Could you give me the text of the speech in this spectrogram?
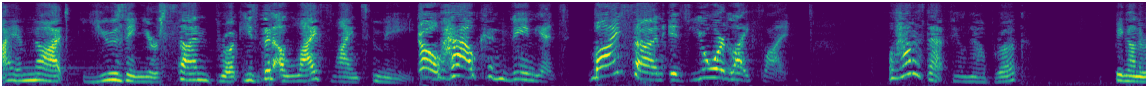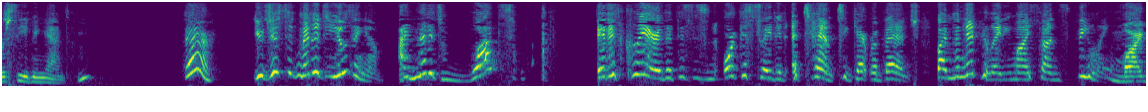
I am not using your son, Brooke. He's been a lifeline to me. Oh, how convenient. My son is your lifeline. Well, how does that feel now, Brooke? Being on the receiving end, hmm? There. You just admitted to using him. I admitted to what? It is clear that this is an orchestrated attempt to get revenge by manipulating my son's feelings. Oh, feelings. my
